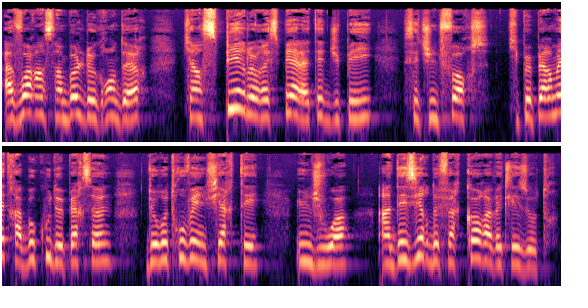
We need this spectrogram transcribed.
avoir un symbole de grandeur qui inspire le respect à la tête du pays, c'est une force qui peut permettre à beaucoup de personnes de retrouver une fierté, une joie, un désir de faire corps avec les autres.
